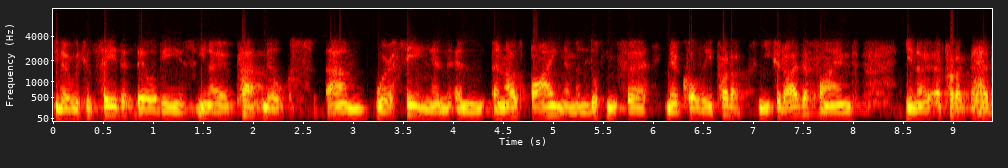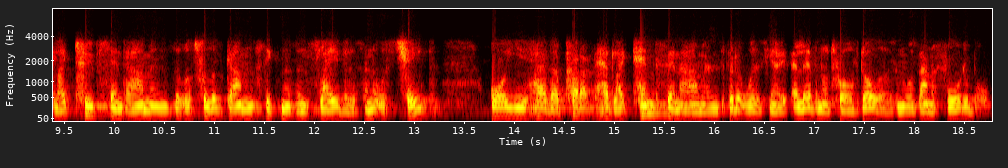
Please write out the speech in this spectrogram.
you know, we could see that there were these, you know, plant milks um, were a thing, and, and, and I was buying them and looking for, you know, quality products. And you could either find, you know, a product that had like 2% almonds that was full of gums, thickeners, and flavors, and it was cheap, or you had a product that had like 10% almonds, but it was, you know, 11 or $12 and was unaffordable.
